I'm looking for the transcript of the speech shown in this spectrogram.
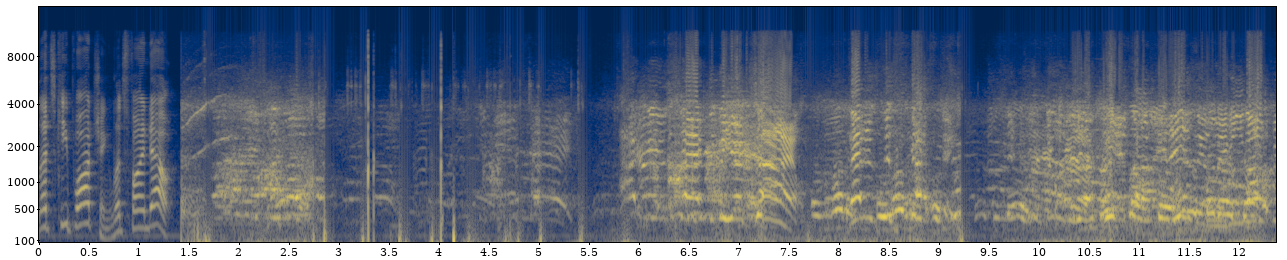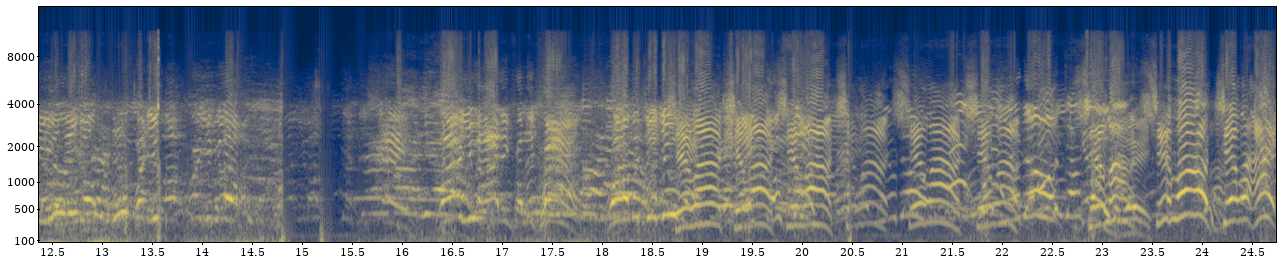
Let's keep watching. Let's find out. I to be your child. That is disgusting. It is illegal. Don't be illegal. You? Why are you hiding from the crowd? Why would you do chill that? Out, chill out, no chill out, chill out, chill out, chill out, chill out, chill out, chill out. Hey,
